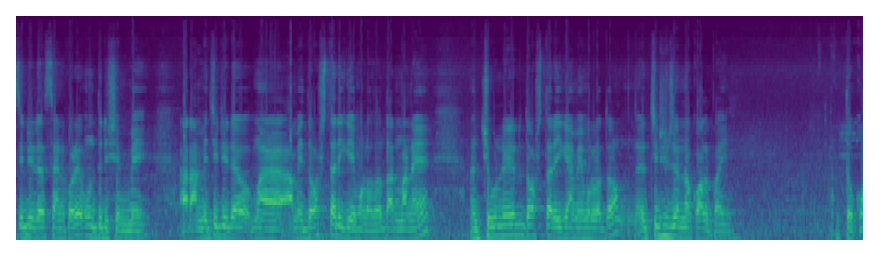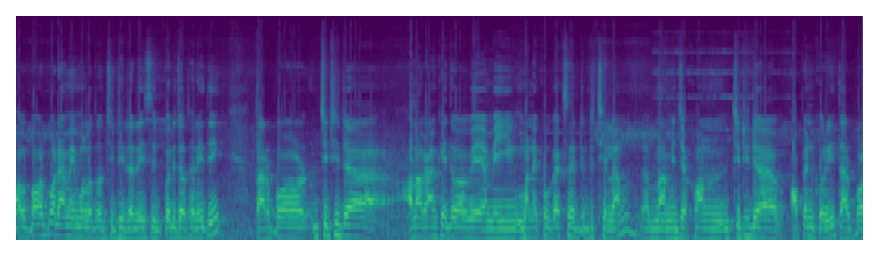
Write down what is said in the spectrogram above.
চিঠিটা সেন্ড করে উনত্রিশে মে। আর আমি চিঠিটা আমি দশ তারিখে মূলত, তার মানে জুনের দশ তারিখে আমি মূলত, চিঠির জন্য কল পাই। তো কল পাওয়ার পরে আমি মূলত চিঠিটা রিসিভ করি যথারীতি। তারপর চিঠিটা অনাকাঙ্ক্ষিতভাবে আমি মানে খুব এক্সাইটেড ছিলাম। আমি যখন চিঠিটা ওপেন করি, তারপর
